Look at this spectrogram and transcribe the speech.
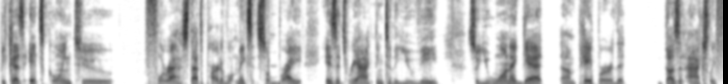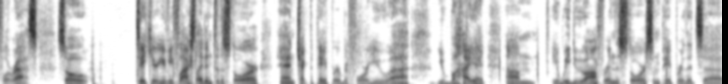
because it's going to fluoresce. That's part of what makes it so bright is it's reacting to the UV. So you want to get um, paper that doesn't actually fluoresce. So take your UV flashlight into the store and check the paper before you uh, you buy it. Um, we do offer in the store some paper that's uh,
